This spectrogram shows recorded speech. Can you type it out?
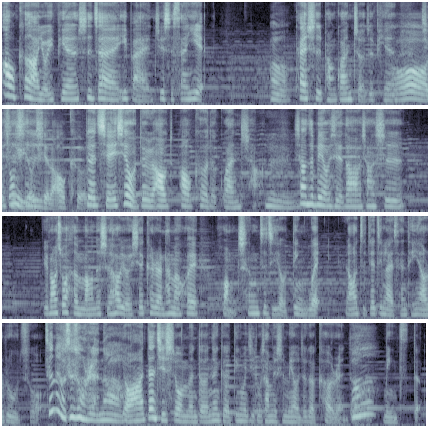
奥克啊，有一篇是在一百七十三页。嗯，泰式旁观者这篇哦，终于有写了奥克，对，写一些我对于奥奥克的观察。嗯，像这边有写到，像是，比方说很忙的时候，有一些客人他们会谎称自己有定位，然后直接进来餐厅要入座。真的有这种人啊？有啊，但其实我们的那个定位记录上面是没有这个客人的名字的，嗯、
